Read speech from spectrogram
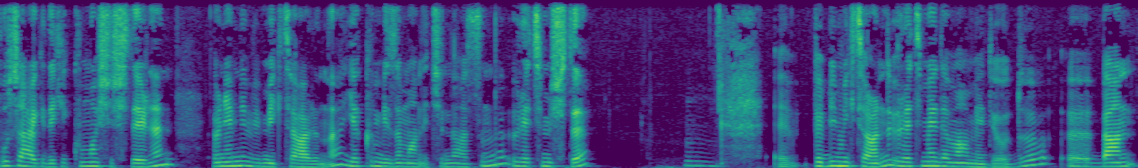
bu sergideki kumaş işlerinin önemli bir miktarını yakın bir zaman içinde aslında üretmişti. Hmm. E, ve bir miktarını üretmeye devam ediyordu. E, ben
